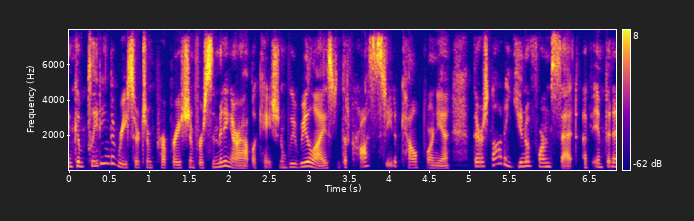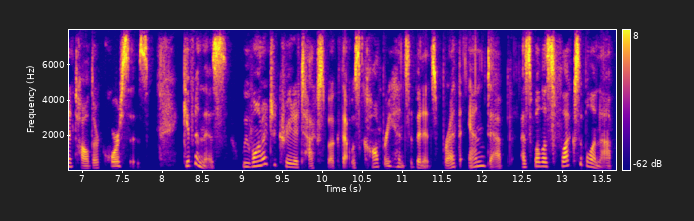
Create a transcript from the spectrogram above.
In completing the research and preparation for submitting our application, we realized that across the state of California, there is not a uniform set of infant and toddler courses. Given this, we wanted to create a textbook that was comprehensive in its breadth and depth, as well as flexible enough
